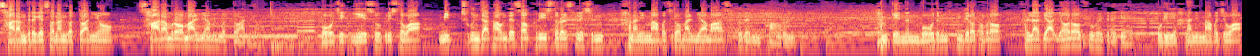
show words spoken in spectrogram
사람들에게서 난 것도 아니요 사람으로 말미암은 것도 아니요 오직 예수 그리스도와 및 죽은 자 가운데서 그리스도를 살리신 하나님 아버지로 말미암아 사도된 바울은 함께 있는 모든 형제로 더불어 갈라디아 여러 교회들에게 우리 하나님 아버지와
